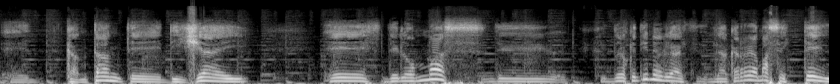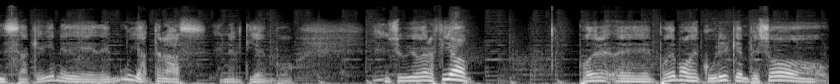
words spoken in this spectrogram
eh, cantante, DJ, es de los más, de, los que tienen la, carrera más extensa, que viene de, muy atrás en el tiempo. En su biografía eh, podemos descubrir que empezó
